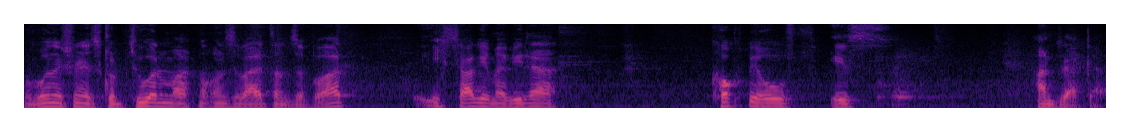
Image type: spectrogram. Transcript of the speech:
und wunderschöne Skulpturen machen und so weiter und so fort. Ich sage immer wieder, Kochberuf ist Handwerker.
